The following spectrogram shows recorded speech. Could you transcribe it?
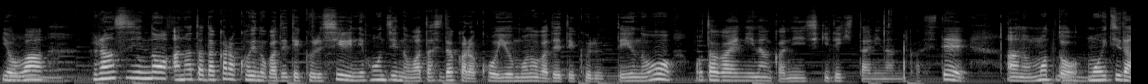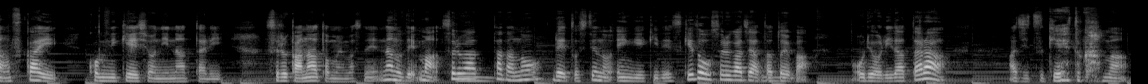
要は、フランス人のあなただからこういうのが出てくるし日本人の私だからこういうものが出てくるっていうのをお互いになんか認識できたりなんかしてあのもっとうん。もう一段深いコミュニケーションになったりするかなと思いますね。なのでまあそれはただの例としての演劇ですけどそれがじゃあ例えばお料理だったら味付けとか ま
